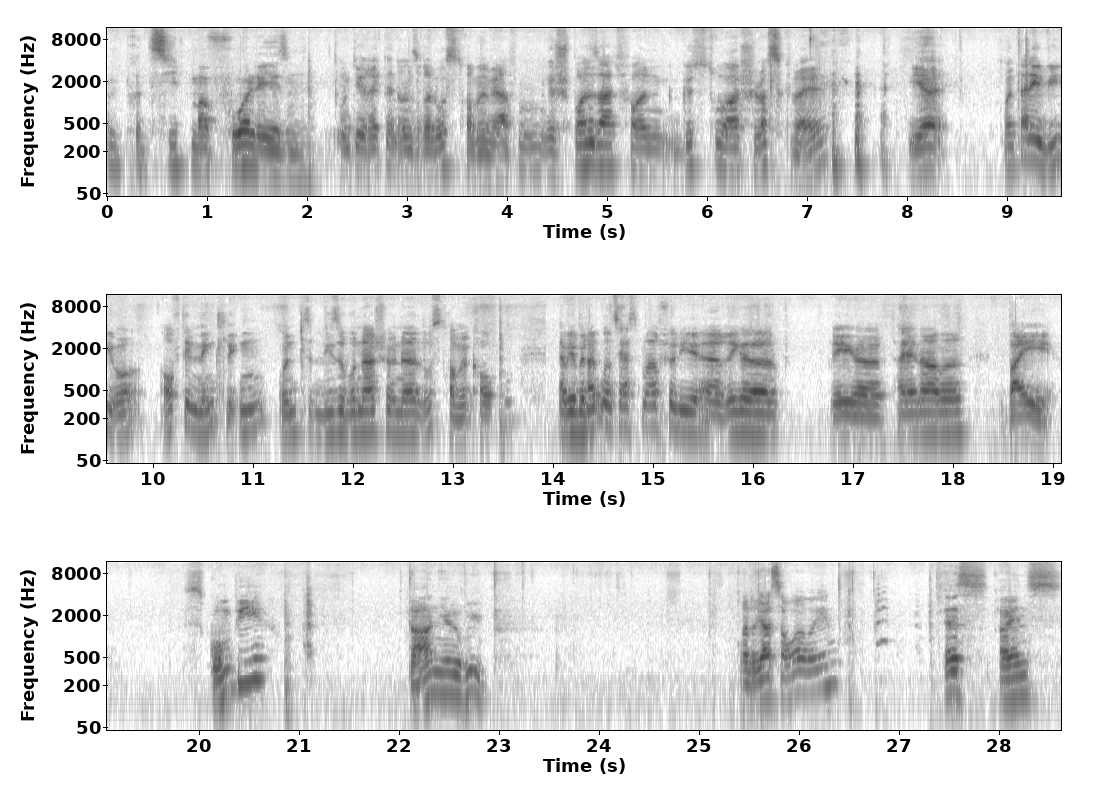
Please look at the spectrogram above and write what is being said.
im Prinzip mal vorlesen. Und direkt in unsere Lostrommel werfen. Gesponsert von Güstrower Schlossquell. Ihr unter dem Video auf den Link klicken und diese wunderschöne Lostrommel kaufen. Ja, wir bedanken uns erstmal für die äh, rege, rege Teilnahme bei Skumpi, Daniel Rüb, Andreas Sauerwein, S1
